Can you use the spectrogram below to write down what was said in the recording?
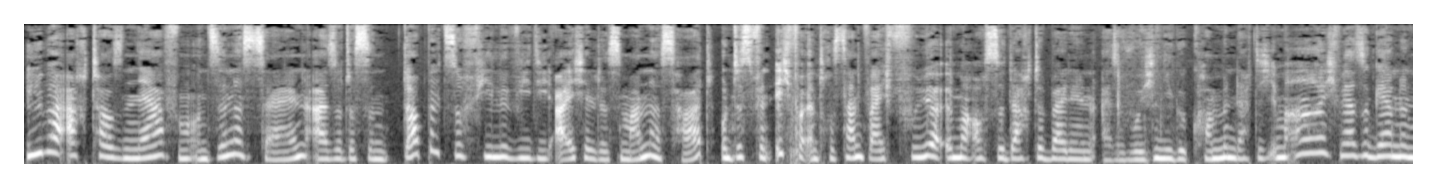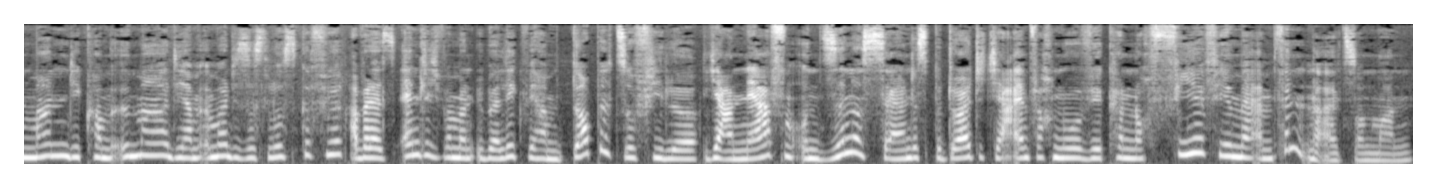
über 8000 Nerven und Sinneszellen, also das sind doppelt so viele, wie die Eichel des Mannes hat. Und das finde ich voll interessant, weil ich früher immer auch so dachte bei den, also wo ich nie gekommen bin, dachte ich immer, ah, ich wäre so gerne ein Mann, die kommen immer, die haben immer dieses Lustgefühl. Aber letztendlich, wenn man überlegt, wir haben doppelt so viele, ja, Nerven und Sinneszellen, das bedeutet ja einfach nur, wir können noch viel, viel mehr empfinden als so ein Mann.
